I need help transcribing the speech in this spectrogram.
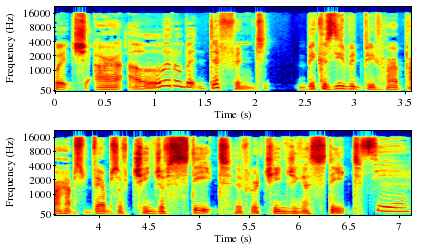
which are a little bit different because these would be perhaps verbs of change of state if we're changing a state. Sì.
